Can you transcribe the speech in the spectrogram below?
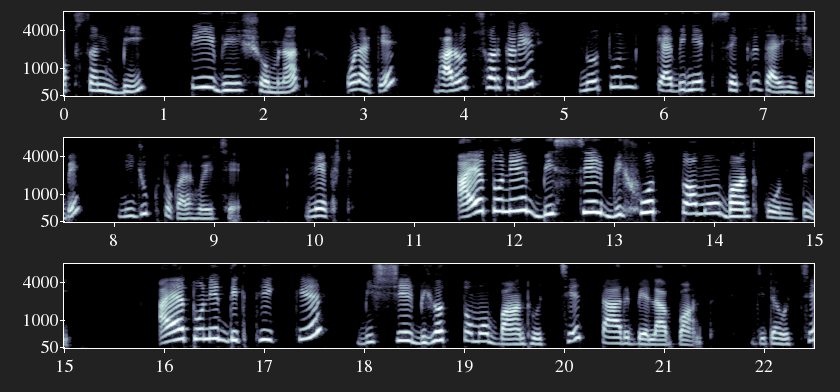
option B, T V Somnath. ওনাকে ভারত সরকারের নতুন ক্যাবিনেট সেক্রেটারি হিসেবে নিযুক্ত করা হয়েছে। নেক্সট, আয়তনে বিশ্বের বৃহত্তম বাঁধ কোনটি? আয়তনের দিক থেকে বিশ্বের বৃহত্তম বাঁধ হচ্ছে তারবেলা বাঁধ, যেটা হচ্ছে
